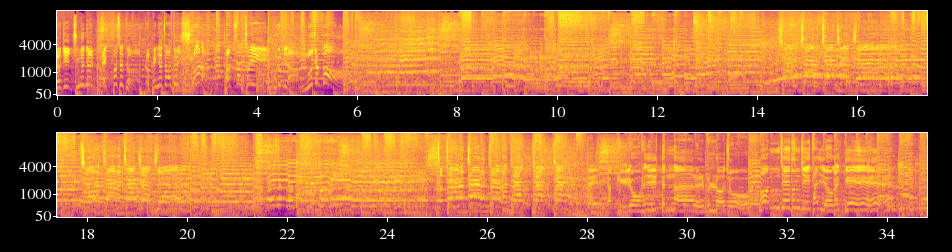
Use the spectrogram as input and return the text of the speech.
에너지 충전율 100% 급행열차 같은 시원한 박상철이 부릅니다. 무조건! 불러줘. 언제든지 달려갈게.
